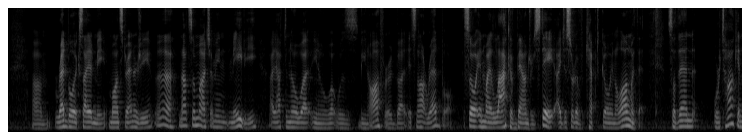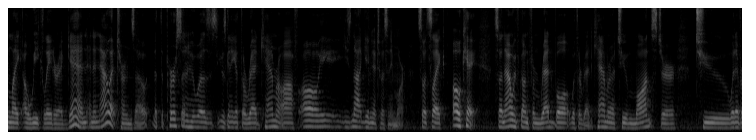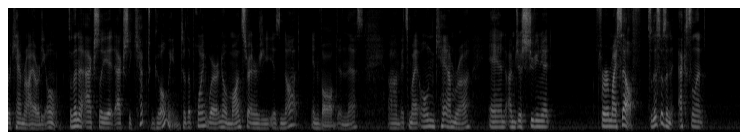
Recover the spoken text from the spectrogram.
Um, Red Bull excited me. Monster Energy, uh, not so much. I mean, maybe I'd have to know what you know what was being offered, but it's not Red Bull. So in my lack of boundary state, I just sort of kept going along with it. So then we're talking like a week later again, and now it turns out that the person who was he was going to get the red camera off, oh, he, he's not giving it to us anymore. So it's like okay, so now we've gone from Red Bull with a red camera to Monster to whatever camera I already own. So then it actually it actually kept going to the point where no Monster Energy is not involved in this. Um, it's my own camera, and I'm just shooting it for myself. So this was an excellent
